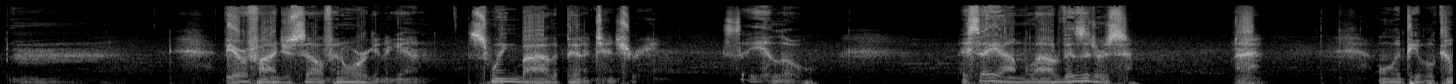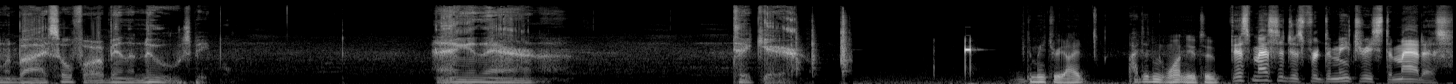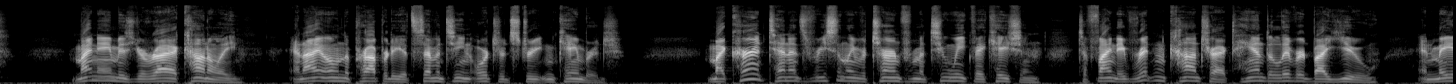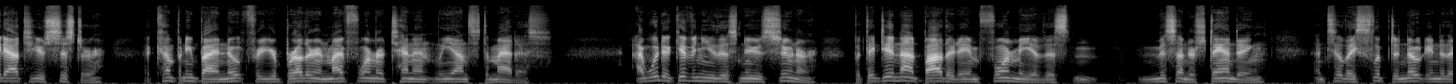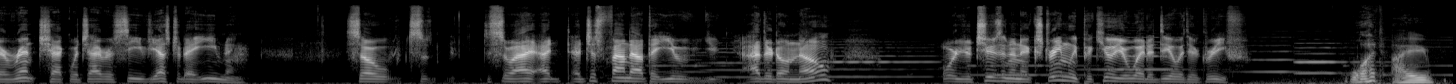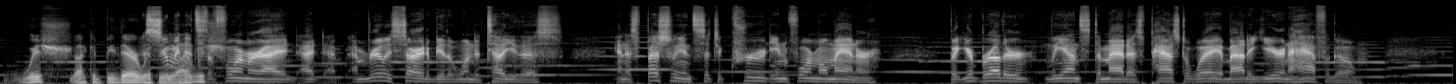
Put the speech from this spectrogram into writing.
If you ever find yourself in Oregon again, swing by the penitentiary. Say hello. They say I'm allowed visitors. Only people coming by so far have been the news people. Hang in there take care. Dimitri, I, I didn't want you to. This message is for Dimitri Stamatis. My name is Uriah Connolly, and I own the property at 17 Orchard Street in Cambridge. My current tenants recently returned from a two week vacation to find a written contract hand delivered by you and made out to your sister, accompanied by a note for your brother and my former tenant, Leon Stamatis. I would have given you this news sooner, but they did not bother to inform me of this m- misunderstanding until they slipped a note into their rent check, which I received yesterday evening. So, so, so I, I, I just found out that you, you either don't know or you're choosing an extremely peculiar way to deal with your grief. What? I wish I could be there with Assuming you. I it's the wish. former, I, I, I'm really sorry to be the one to tell you this, and especially in such a crude, informal manner. But your brother, Leon Stamatis, passed away about a year and a half ago.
